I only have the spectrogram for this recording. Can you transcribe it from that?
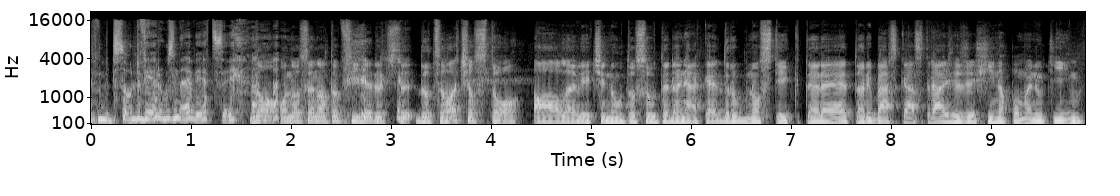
jsou dvě různé věci. No, ono se na to přijde docela často, ale většinou to jsou teda nějaké drobnosti, které ta rybářská stráž řeší napomenutím.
